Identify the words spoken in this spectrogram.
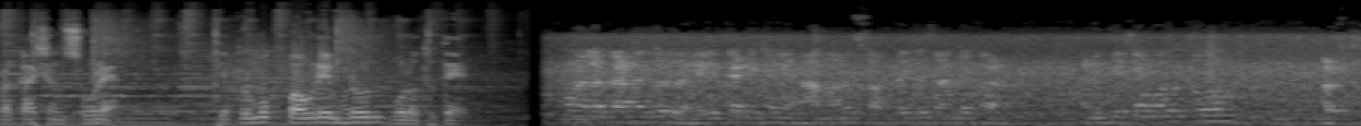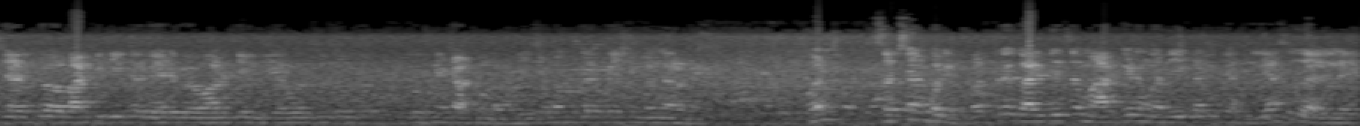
प्रकाशन सोहळ्यात ते प्रमुख पाहुणे म्हणून बोलत होते. आणि त्याच्यामधून तो भ्रष्टाचार किंवा बाकीचे इतर तो टाकून काही पैसे मिळणार नाही. पण सक्षमपणे पत्रकारितेचं मार्केटमध्ये कारण हल्ली असं झालेलं आहे.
